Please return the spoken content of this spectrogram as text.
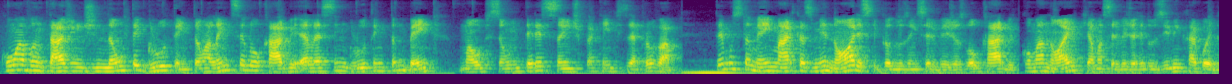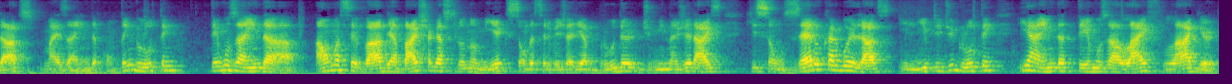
com a vantagem de não ter glúten. Então, além de ser low carb, ela é sem glúten também, uma opção interessante para quem quiser provar. Temos também marcas menores que produzem cervejas low carb, como a Noi, que é uma cerveja reduzida em carboidratos, mas ainda contém glúten. Temos ainda a Alma Cevada e a Baixa Gastronomia, que são da cervejaria Bruder de Minas Gerais, que são zero carboidratos e livre de glúten. E ainda temos a Life Lager,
